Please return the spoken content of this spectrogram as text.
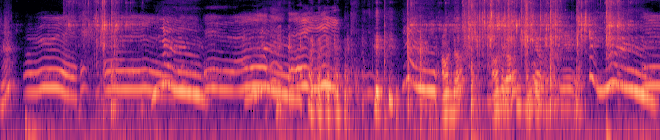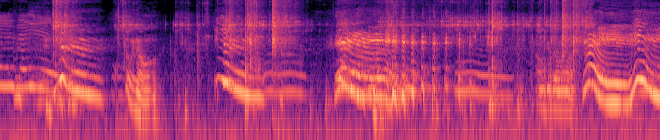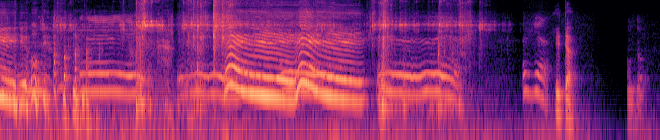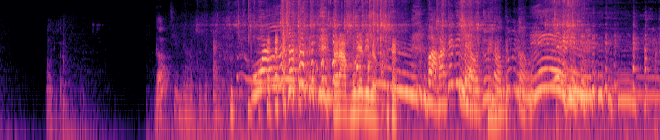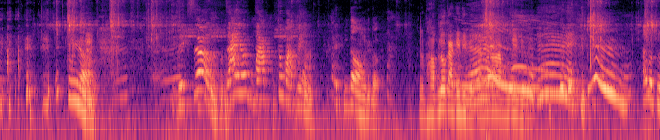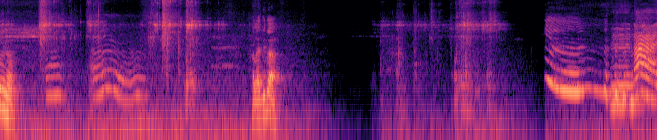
I want to go. I want to go. Yeah. So we know. Yeah. I want to get that one. Yay! দাও তোর আব্বুকে দিল। বাবাকে দিলে? তুমি নাও দেখছ? যাই হোক বাপ তো বাপে। দাও আমাকে দাও। ভাবলো কাকে দিবে তারপর আব্বুকেই দিল আবার তুমি নাও ফালাই দিবা? নাই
